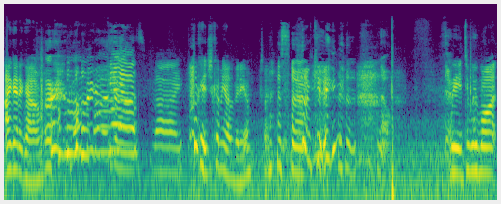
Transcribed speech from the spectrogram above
I gotta go. All right, we'll figure this out. Bye. It's okay, just cut me out of the video. It's fine. Sorry. I'm kidding. No. There. Wait, do we want?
